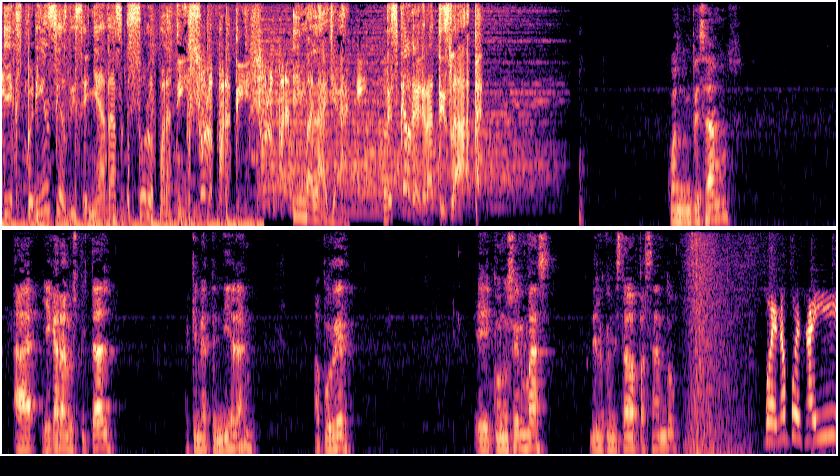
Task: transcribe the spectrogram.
y experiencias diseñadas solo para ti. Solo para ti. Himalaya. Descarga gratis la app. Cuando empezamos a llegar al hospital, a que me atendieran, a poder eh, conocer más de lo que me estaba pasando, Bueno, pues ahí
